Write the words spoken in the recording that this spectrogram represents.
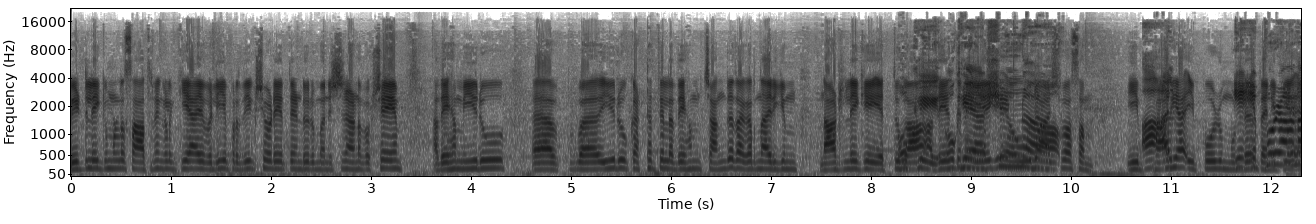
വീട്ടിലേക്കുമുള്ള സാധനങ്ങളൊക്കെയായി വലിയ പ്രതീക്ഷയോടെ എത്തേണ്ട ഒരു മനുഷ്യനാണ്. പക്ഷേ അദ്ദേഹം ഈ ഒരു ഈ ഒരു ഘട്ടത്തിൽ അദ്ദേഹം ചങ്ക് തകർന്നായിരിക്കും നാട്ടിലേക്ക് എത്തുക. അദ്ദേഹത്തിന് ആശ്വാസം ഈ ഭാര്യ ഇപ്പോഴും എപ്പോഴാണ്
